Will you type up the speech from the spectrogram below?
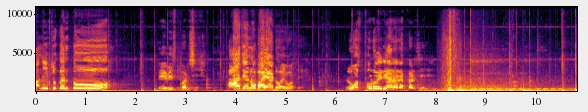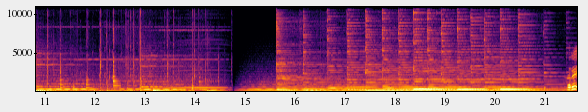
આની સુગંધ તો લેવીસ પડશે આજ એનો ભાઈ આડો આવ્યો છે. રોજ થોડો એની હારે રખડશે અરે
